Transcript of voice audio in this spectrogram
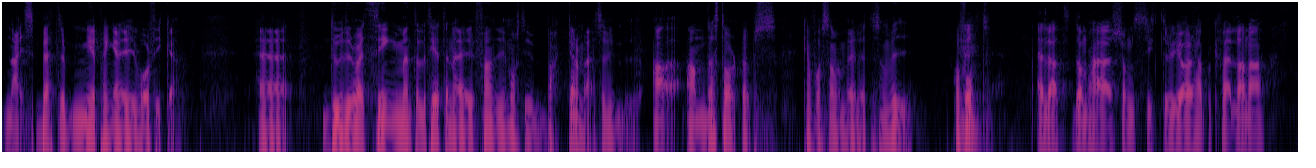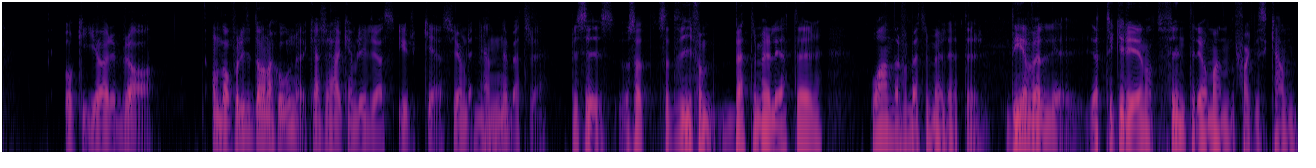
Nice, bättre, mer pengar i vår ficka. Eh, do the right thing-mentaliteten är ju, fan, vi måste ju backa de här, så vi, andra startups kan få samma möjligheter som vi har Mm. fått. Eller att de här som sitter och gör det här på kvällarna och gör det bra. Om de får lite donationer, kanske det här kan bli deras yrke, så gör de det Mm. ännu bättre. Precis, och så att, så att vi får bättre möjligheter och andra får bättre möjligheter. Det är väl, jag tycker det är något fint i det om man faktiskt kan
